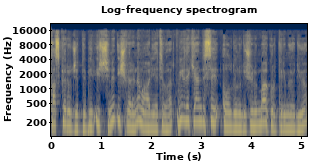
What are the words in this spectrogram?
asgari ücretli bir işçinin işverene maliyeti var. Bir de kendisi olduğunu düşünün Bağkur primi ödüyor.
